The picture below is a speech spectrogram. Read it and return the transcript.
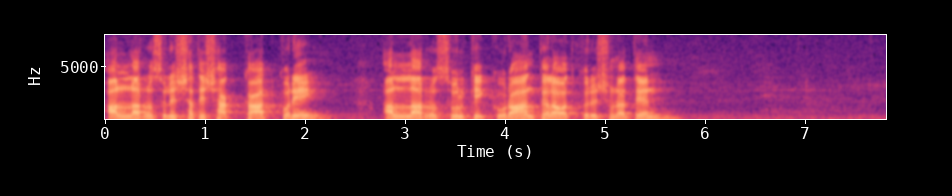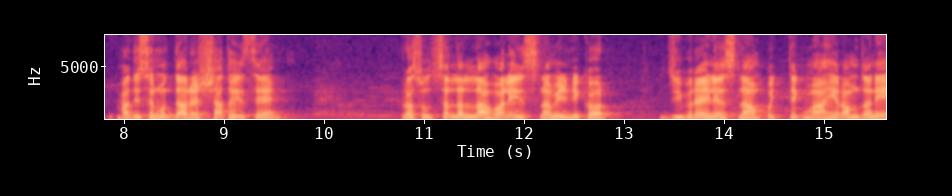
আল্লাহ রসুলের সাথে সাক্ষাৎ করে আল্লাহ রসুলকে কোরআন তেলাওয়াত করে শোনাতেন। হাদিসের মধ্যে আরও সাথ হয়েছে রসুল সাল্লাহ আলি ইসলামের নিকট জিব্রাহিল ইসলাম প্রত্যেক মাহে রমজানে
